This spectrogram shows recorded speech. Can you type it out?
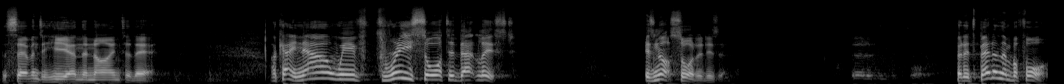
the seven to here, and the nine to there. Okay, now we've three sorted that list. It's not sorted, is it? But it's better than before.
